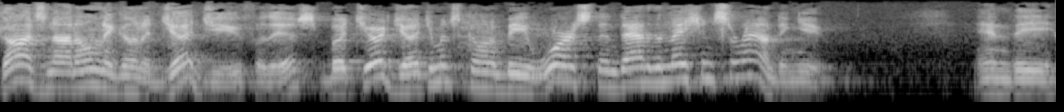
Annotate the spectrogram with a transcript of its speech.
God's not only going to judge you for this, but your judgment's going to be worse than that of the nations surrounding you. In the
